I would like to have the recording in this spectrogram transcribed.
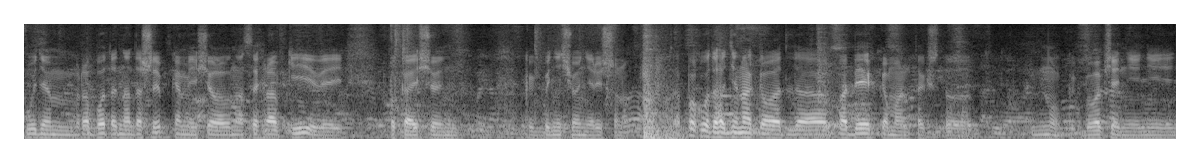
будем работать над ошибками, еще у нас игра в Киеве, и пока еще как бы ничего не решено. А погода одинаковая для обеих команд, так что ну, как бы вообще ни, ни,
